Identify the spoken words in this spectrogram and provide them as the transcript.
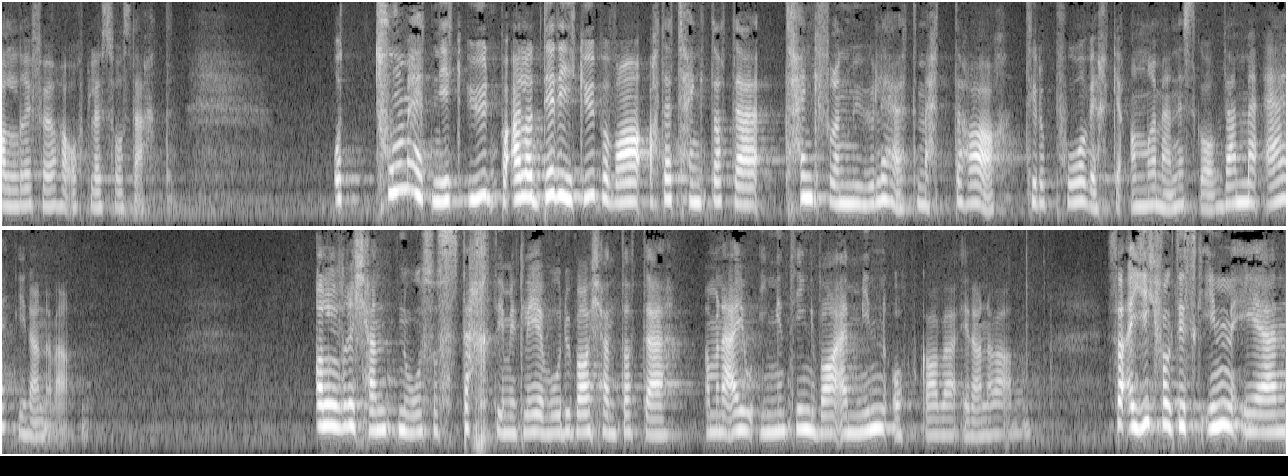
aldri før har opplevd så sterkt. Og tomheten gikk ut på Eller det det gikk ut på, var at jeg tenkte at jeg, Tenk for en mulighet Mette har til å påvirke andre mennesker. Hvem er i denne verden? Aldri kjent noe så sterkt i mitt liv hvor du bare kjente at det, ja, men jeg er jo ingenting. Hva er min oppgave i denne verden? Så jeg gikk faktisk inn i en,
